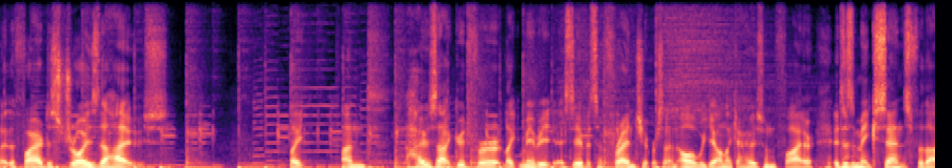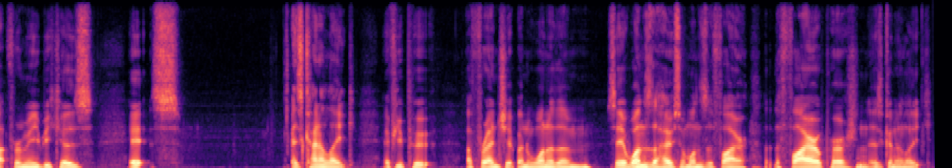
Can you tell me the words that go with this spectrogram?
Like the fire destroys the house. Like and how's that good for like maybe say if it's a friendship or something? Oh, we get on like a house on fire. It doesn't make sense for that for me because it's it's kind of like if you put a friendship and one of them say one's the house and one's the fire, that the fire person is gonna like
